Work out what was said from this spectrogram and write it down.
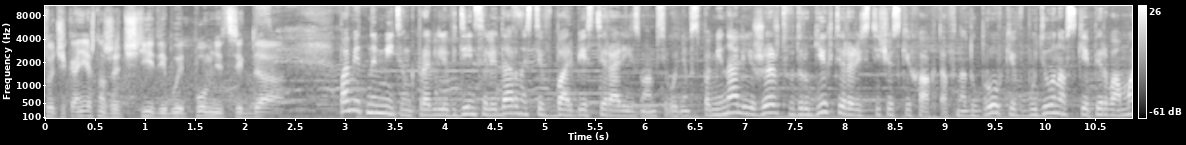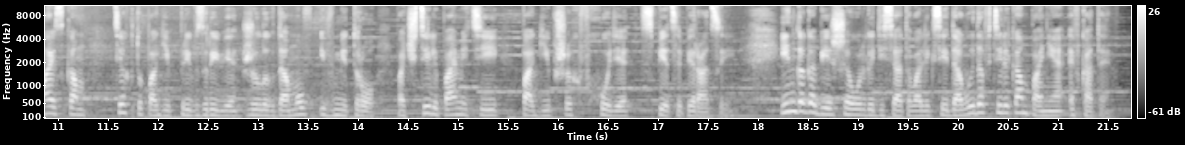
Сочи, конечно же, чтит и будет помнить всегда. Памятный митинг провели в День солидарности в борьбе с терроризмом. Сегодня вспоминали и жертв других террористических актов. На Дубровке, в Буденовске, Первомайском. Тех, кто погиб при взрыве жилых домов и в метро. Почтили памяти погибших в ходе спецопераций. Инга Габейшая, Ольга Десятого, Алексей Давыдов, телекомпания «ФКТ».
